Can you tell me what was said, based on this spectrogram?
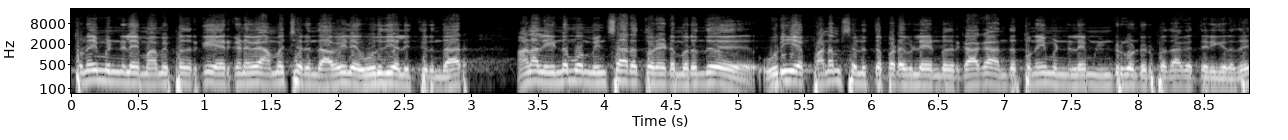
துணை மின் நிலையம் அமைப்பதற்கு ஏற்கனவே அமைச்சர் இந்த அவையிலே உறுதியளித்திருந்தார் ஆனால் இன்னமும் மின்சாரத்துறையிடமிருந்து உரிய பணம் செலுத்தப்படவில்லை என்பதற்காக அந்த துணை மின் நிலையம் நின்று கொண்டிருப்பதாக தெரிகிறது.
